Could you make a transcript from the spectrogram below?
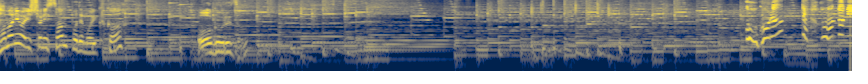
たまには一緒に散歩でも行くか？おごるぞ。おごる？って本当に？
